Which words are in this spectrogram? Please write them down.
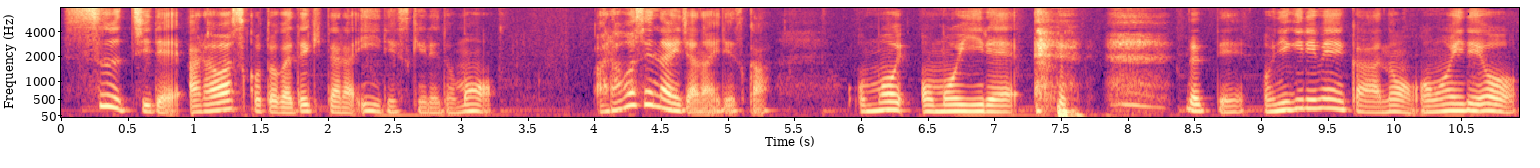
数値で表すことができたらいいですけれども表せないじゃないですか思い思い入れ だっておにぎりメーカーの思い出を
